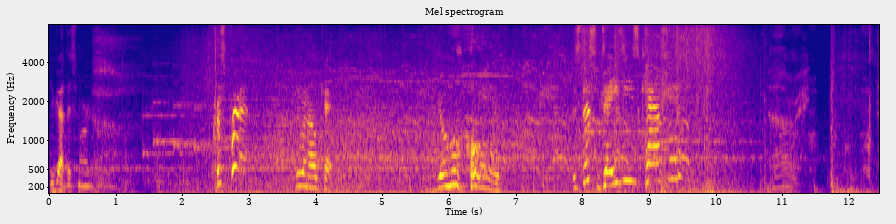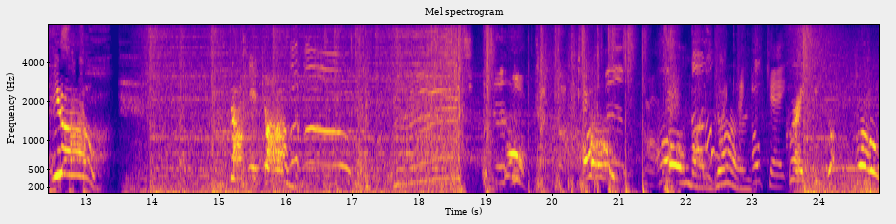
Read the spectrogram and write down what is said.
You got this, Mario. Chris Pratt doing okay. Yo! Is this Daisy's castle? Alright. Yo! Donkey Kong! Oh! Oh! Oh my god! Okay. Crazy! Bro!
